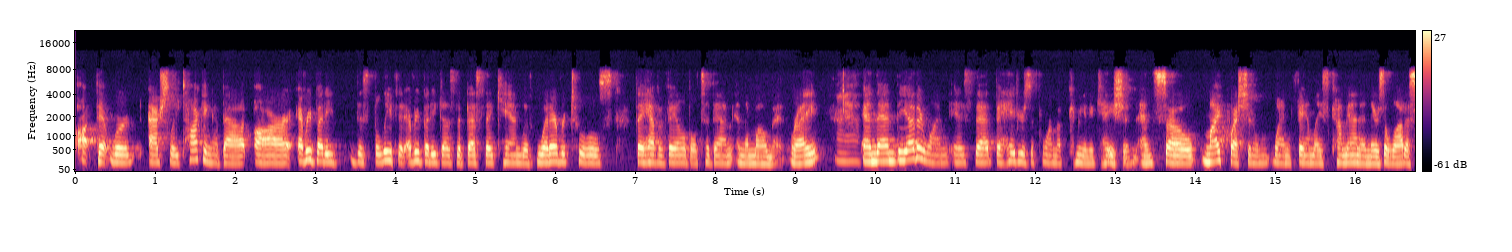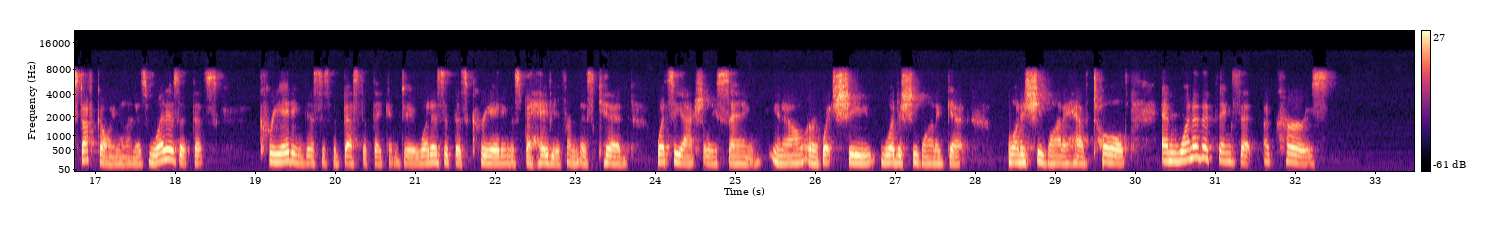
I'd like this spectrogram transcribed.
uh, that we're actually talking about are everybody, this belief that everybody does the best they can with whatever tools they have available to them in the moment, right? Yeah. And then the other one is that behavior is a form of communication. And so, my question when families come in and there's a lot of stuff going on is what is it that's creating this is the best that they can do? What is it that's creating this behavior from this kid? what's he actually saying, you know, or what she, what does she want to get? What does she want to have told? And one of the things that occurs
